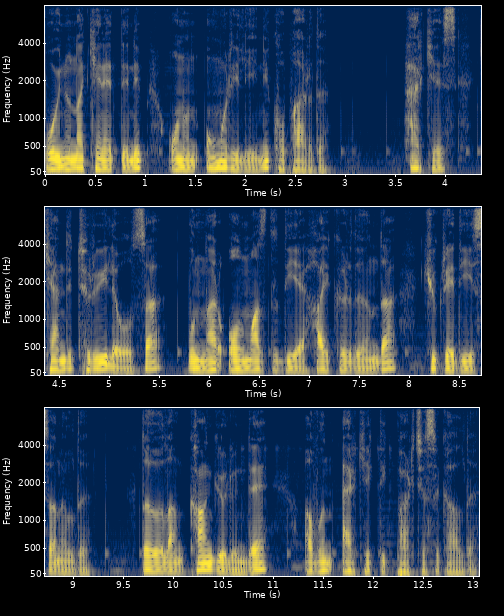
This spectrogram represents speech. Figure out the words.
boynuna kenetlenip onun omuriliğini kopardı. Herkes kendi türüyle olsa bunlar olmazdı diye haykırdığında kükrediği sanıldı. Dağılan kan gölünde avın erkeklik parçası kaldı.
